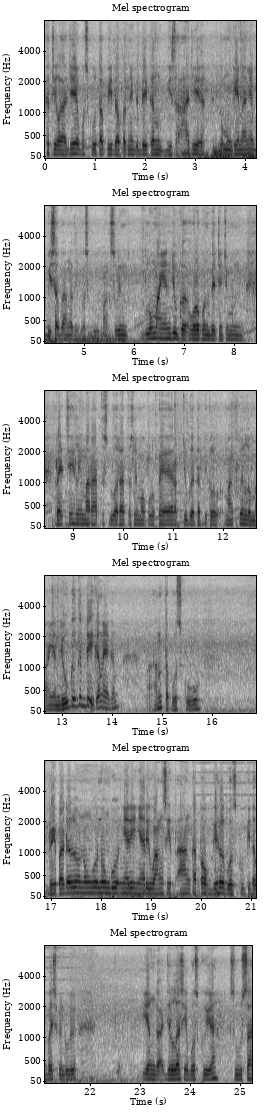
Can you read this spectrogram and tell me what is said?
kecil aja ya bosku. Tapi dapatnya gede kan bisa aja ya. Kemungkinannya bisa banget ya bosku. Maksudin lumayan juga walaupun bednya cuma receh 500 250 perak juga tapi kalau maksudin lumayan juga gede kan ya kan? Mantap bosku. Daripada lu nunggu-nunggu nyari-nyari wangsit angkat togel bosku kita spin dulu. Ya yang nggak jelas ya bosku ya. Susah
